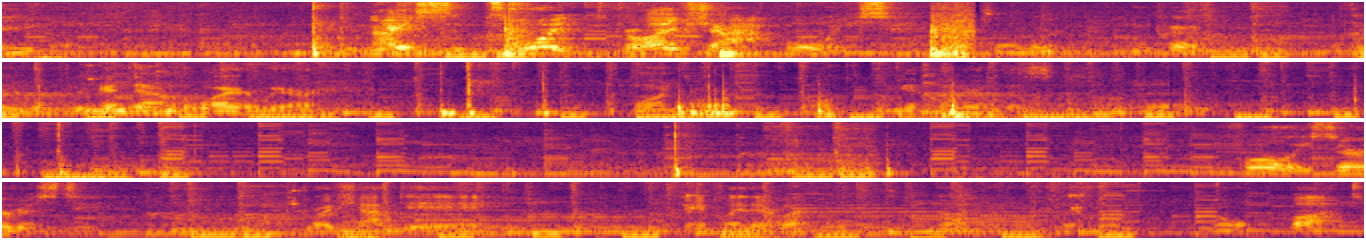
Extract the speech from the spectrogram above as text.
A nice and tight drive shaft, boys. Okay. We're, we're getting down to the wire, we are. One. I'm getting better at this. Fully serviced. Drive shaft day. Eh. Can play there, bud? None. No, but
